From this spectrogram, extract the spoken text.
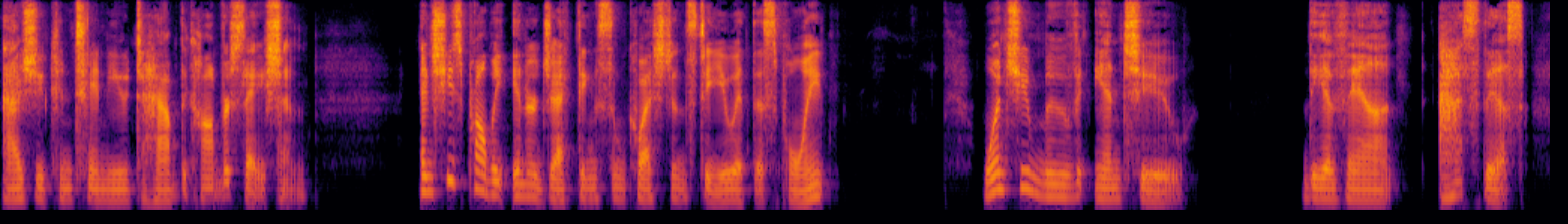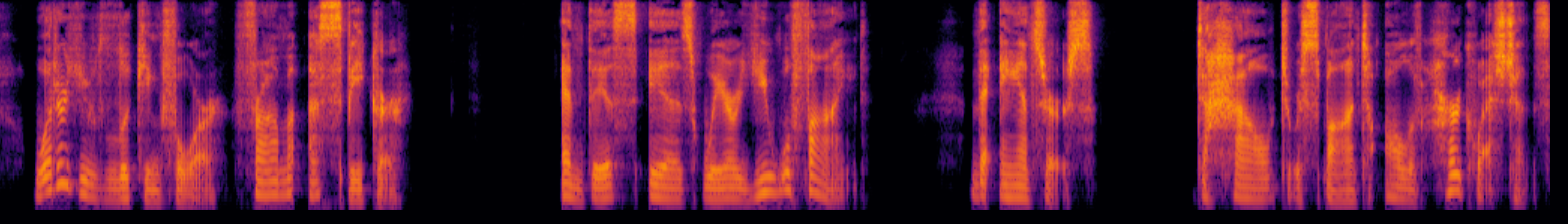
as you continue to have the conversation, and she's probably interjecting some questions to you at this point. Once you move into the event, ask this What are you looking for from a speaker? And this is where you will find the answers to how to respond to all of her questions.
